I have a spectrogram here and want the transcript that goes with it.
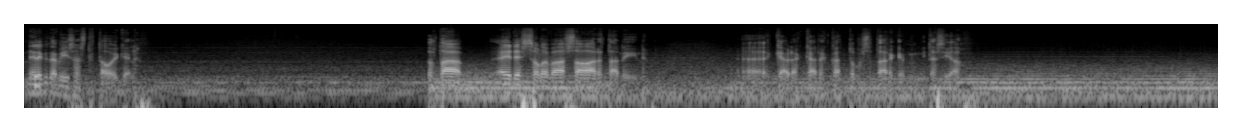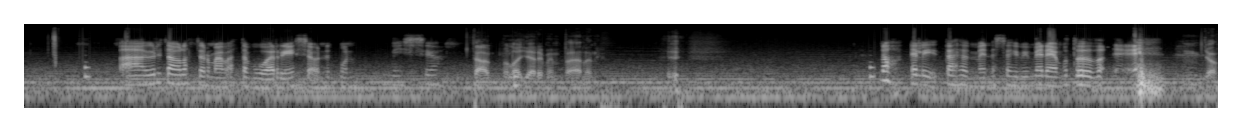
45 astetta oikealle. Tota edessä olevaa saarta, niin ää, käydä, käydä katsomassa tarkemmin mitä siellä on. Mä yritän olla törmäämättä vuoriin, se on nyt mun missio. Tää on, me ollaan järven päällä, niin No, eli tähän mennessä hyvin menee, mutta tota, mm, joo.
